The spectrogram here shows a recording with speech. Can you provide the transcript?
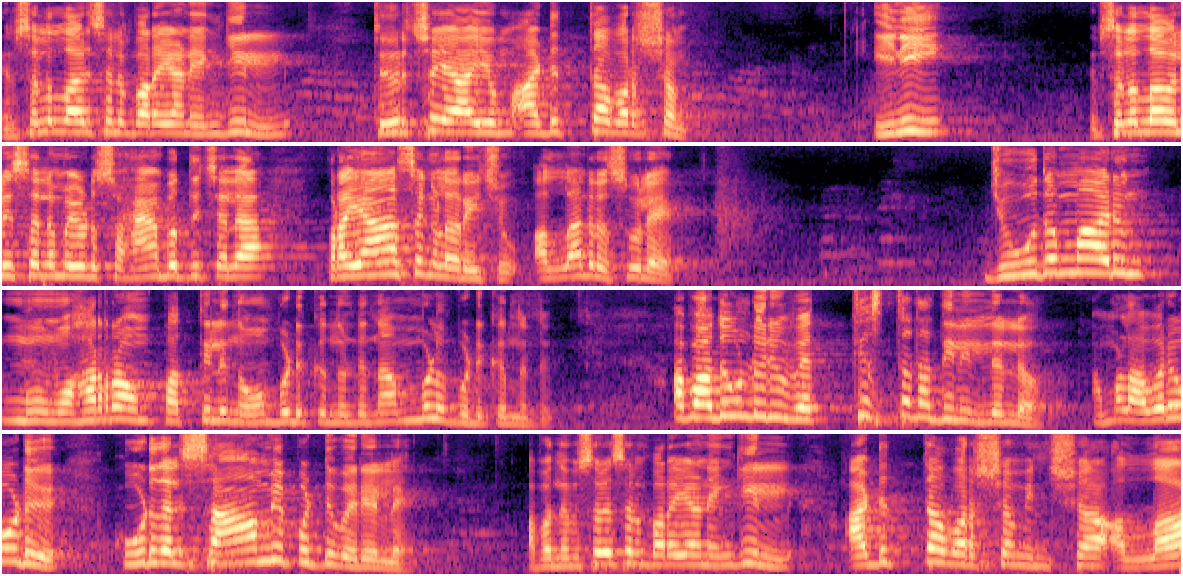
നബ്സല്ലാ അലൈഹി സ്വലം പറയുകയാണെങ്കിൽ തീർച്ചയായും അടുത്ത വർഷം ഇനി നബ്സല്ലാ അലൈഹി സ്വലമയുടെ സ്വഹാബത്ത് ചില പ്രയാസങ്ങൾ അറിയിച്ചു. അള്ളാന്റെ റസൂലെ ജൂതന്മാരും മുഹറം പത്തിൽ നോമ്പെടുക്കുന്നുണ്ട് നമ്മളും എടുക്കുന്നുണ്ട് അപ്പോൾ അതുകൊണ്ട് ഒരു വ്യത്യസ്തത അതിലില്ലല്ലോ. നമ്മൾ അവരോട് കൂടുതൽ സാമ്യപ്പെട്ട് വരില്ലേ അപ്പോൾ നബിസ്വലം പറയുകയാണെങ്കിൽ അടുത്ത വർഷം ഇൻഷാ അള്ളാ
